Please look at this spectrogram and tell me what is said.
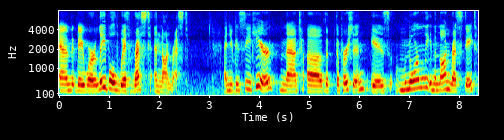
and they were labeled with rest and non-rest. And you can see here that uh, the, the person is normally in the non-rest state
